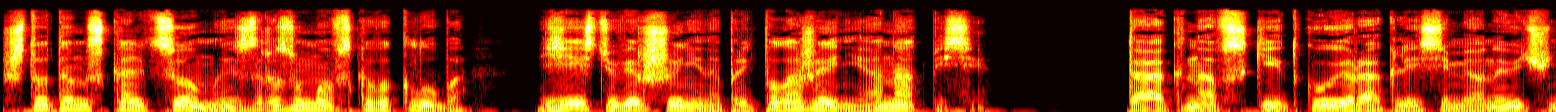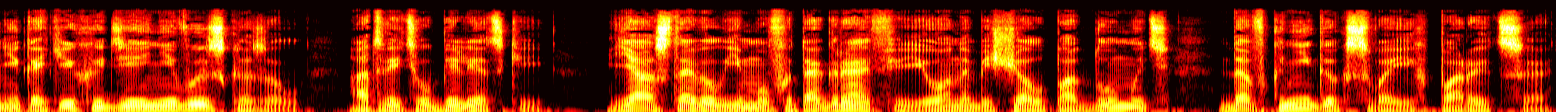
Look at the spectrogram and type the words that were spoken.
«Что там с кольцом из Разумовского клуба? Есть у Вершинина предположение о надписи». «Так, навскидку, Ираклий Семенович никаких идей не высказал», — ответил Белецкий. «Я оставил ему фотографии, и он обещал подумать, да в книгах своих порыться.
